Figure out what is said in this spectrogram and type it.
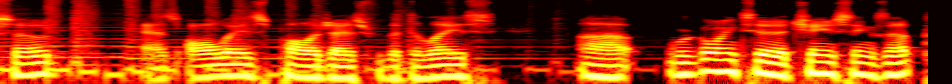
episode. As always, apologize for the delays. Uh, we're going to change things up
